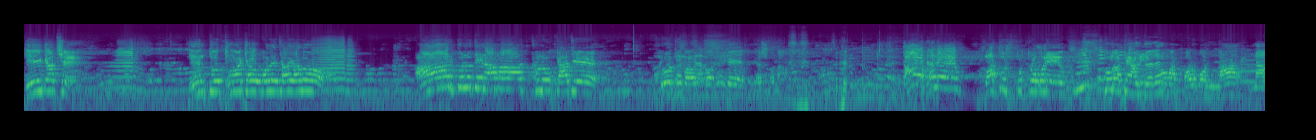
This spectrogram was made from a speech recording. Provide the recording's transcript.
ঠিক আছে। কিন্তু তোমাকেও বলে যায় আলো আর কোনোদিন আমার কোনো কাজে প্রতিবাদ করতে এসো না। তাহলে বাতুস পুত্র বলে তোমাকে আমি ক্ষমা করব না না।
